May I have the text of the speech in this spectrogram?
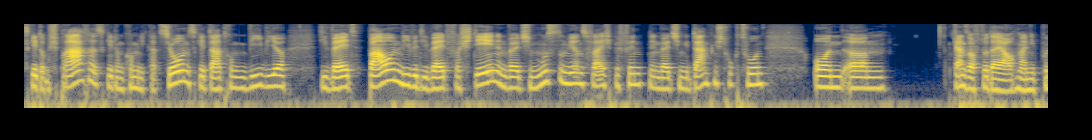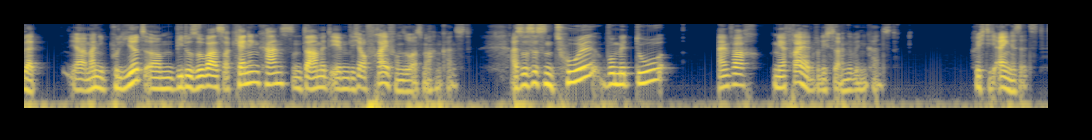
es geht um Sprache, es geht um Kommunikation, es geht darum, wie wir die Welt bauen, wie wir die Welt verstehen, in welchen Mustern wir uns vielleicht befinden, in welchen Gedankenstrukturen und ähm, ganz oft wird da ja auch manipuliert, ja, manipuliert ähm, wie du sowas erkennen kannst und damit eben dich auch frei von sowas machen kannst. Also es ist ein Tool, womit du einfach mehr Freiheit, würde ich sagen, gewinnen kannst. Richtig eingesetzt.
